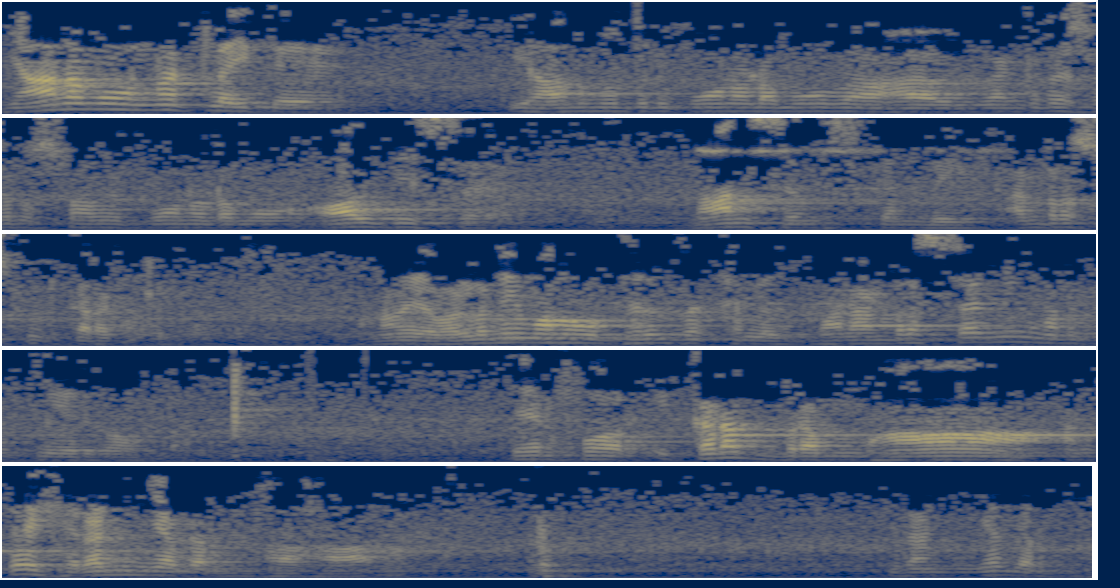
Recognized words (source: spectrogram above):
జ్ఞానము ఉన్నట్లయితే ఈ హనుమంతుడి పోనడము వెంకటేశ్వర స్వామి పోనడము all this nonsense can be understood correct మనం ఎవరిని మనం ఉద్ధరించక్కర్లేదు. మన అండర్స్టాండింగ్ మనకు క్లియర్గా ఉండాలి. దేర్ ఫార్ ఇక్కడ బ్రహ్మ అంటే హిరణ్య గర్భ హిరణ్య గర్భ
